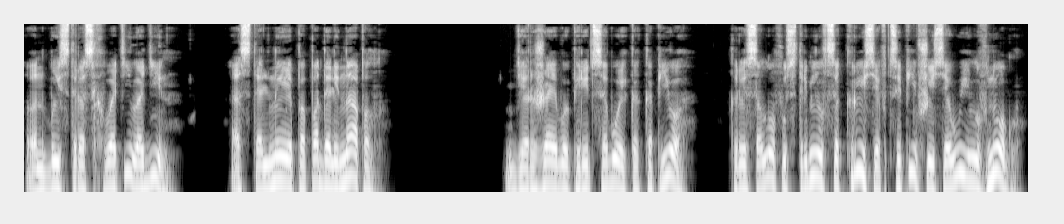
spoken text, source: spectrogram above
Он быстро схватил один, остальные попадали на пол. Держа его перед собой, как копье, крысолов устремился к крысе, вцепившейся Уиллу в ногу,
